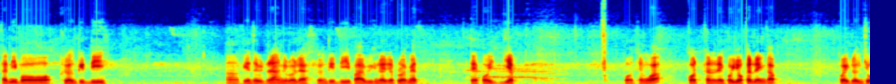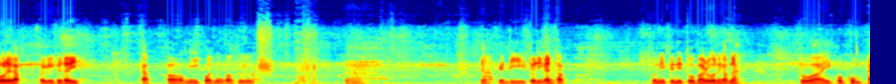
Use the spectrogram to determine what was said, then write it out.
คันนี้บอเครื่องติดดี อ่า เปลี่ยนสวิตช์รางเรียบร้อยแล้ว เครื่องติดดีปลายวิ่งได้เรียบร้อยแมทแต่พอเยียบปอดจังวะกดคันเร่งพอยกคันเร่งครับกวยเครื่องโชว์เลยครับกวยเครื่องโชว์ตัวดีครับก็มีอีกโค้ดหนึงก็คืออ่าเป็นดีตัวนี้กันครับ ตัวนี้เป็นดีตัวบาโรนะครับนะ ตัวไอควบคุมไอ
